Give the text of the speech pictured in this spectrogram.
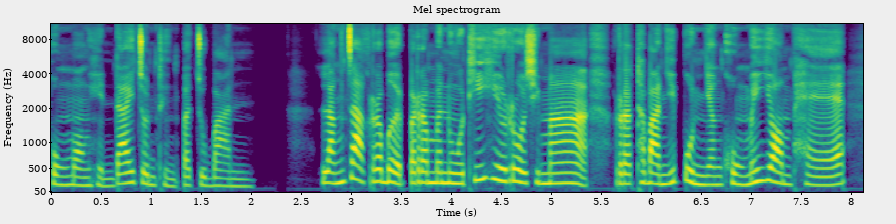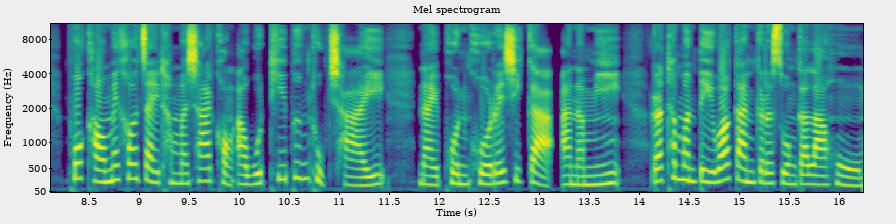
คงมองเห็นได้จนถึงปัจจุบัน หลังจากระเบิดปรมาณูที่ฮิโรชิมา รัฐบาลญี่ปุ่นยังคงไม่ยอมแพ้ พวกเขาไม่เข้าใจธรรมชาติของอาวุธที่เพิ่งถูกใช้ นายพลโคเรชิกะ อานามิ รัฐมนตรีว่าการกระทรวงกลาโหม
